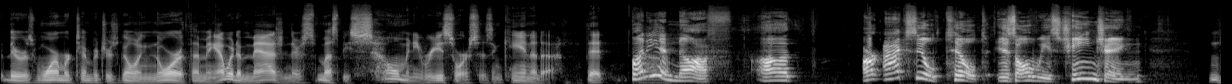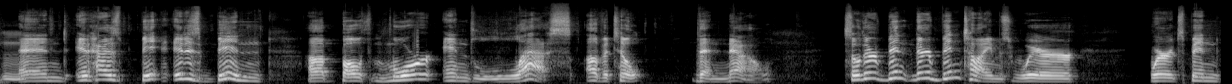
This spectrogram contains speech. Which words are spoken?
there was warmer temperatures going north. I mean, I would imagine there must be so many resources in Canada that Funny enough, uh, our axial tilt is always changing, and it has been it has been uh, both more and less of a tilt than now. So there have been there have been times where where it's been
